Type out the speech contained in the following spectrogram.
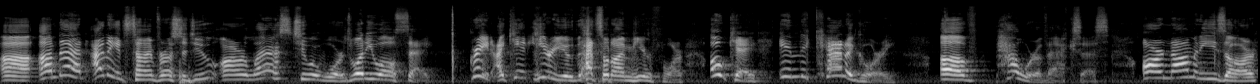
Uh, on that, I think it's time for us to do our last two awards. What do you all say? Great, I can't hear you. That's what I'm here for. Okay, in the category of Power of Access, our nominees are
